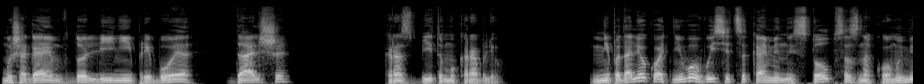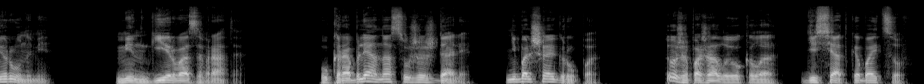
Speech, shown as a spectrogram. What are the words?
Мы шагаем вдоль линии прибоя, дальше к разбитому кораблю. Неподалеку от него высится каменный столб со знакомыми рунами. Мингир возврата. У корабля нас уже ждали. Небольшая группа. Тоже, пожалуй, около десятка бойцов.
